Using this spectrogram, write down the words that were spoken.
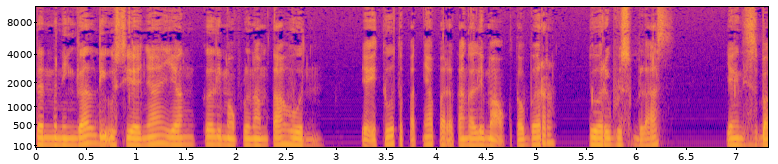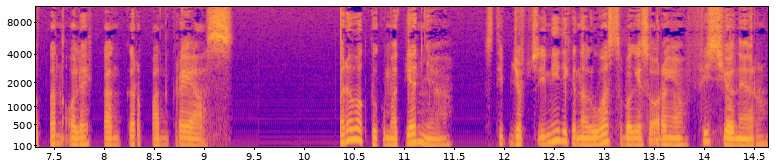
dan meninggal di usianya yang ke-56 tahun, yaitu tepatnya pada tanggal 5 Oktober 2011 yang disebabkan oleh kanker pankreas. Pada waktu kematiannya, Steve Jobs ini dikenal luas sebagai seorang yang visioner,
